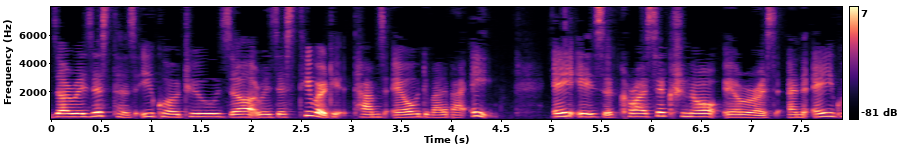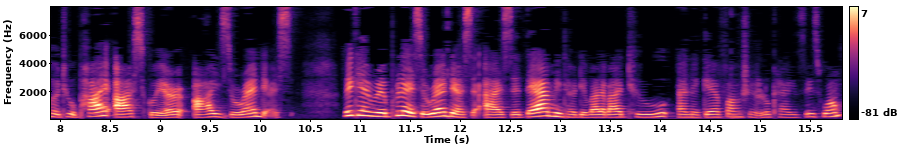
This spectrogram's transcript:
the resistance equal to the resistivity times L divided by A. A is cross-sectional areas and A equal to pi r squared, r is radius. We can replace radius as diameter divided by 2 and get function look like this one.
